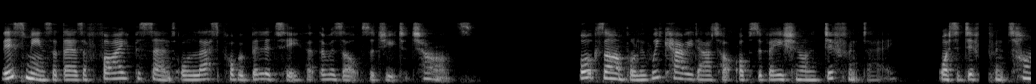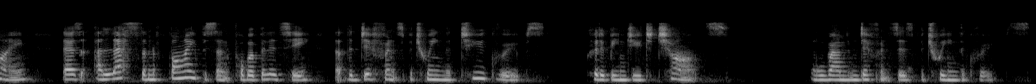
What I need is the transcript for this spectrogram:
This means that there's a 5% or less probability that the results are due to chance. For example, if we carried out our observation on a different day, or at a different time, there's a less than 5% probability that the difference between the two groups could have been due to chance or random differences between the groups.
